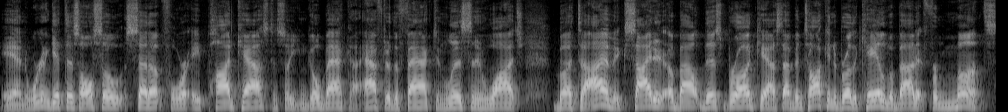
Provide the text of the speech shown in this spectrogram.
And we're going to get this also set up for a podcast, and so you can go back uh, after the fact and listen and watch. But uh, I am excited about this broadcast. I've been talking to Brother Caleb about it for months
